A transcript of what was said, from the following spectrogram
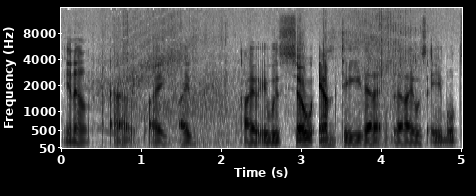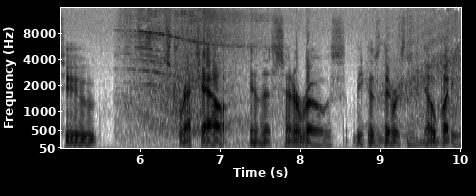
You know, uh, I, I, I, it was so empty that I, that I was able to stretch out in the center rows because there was nobody,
